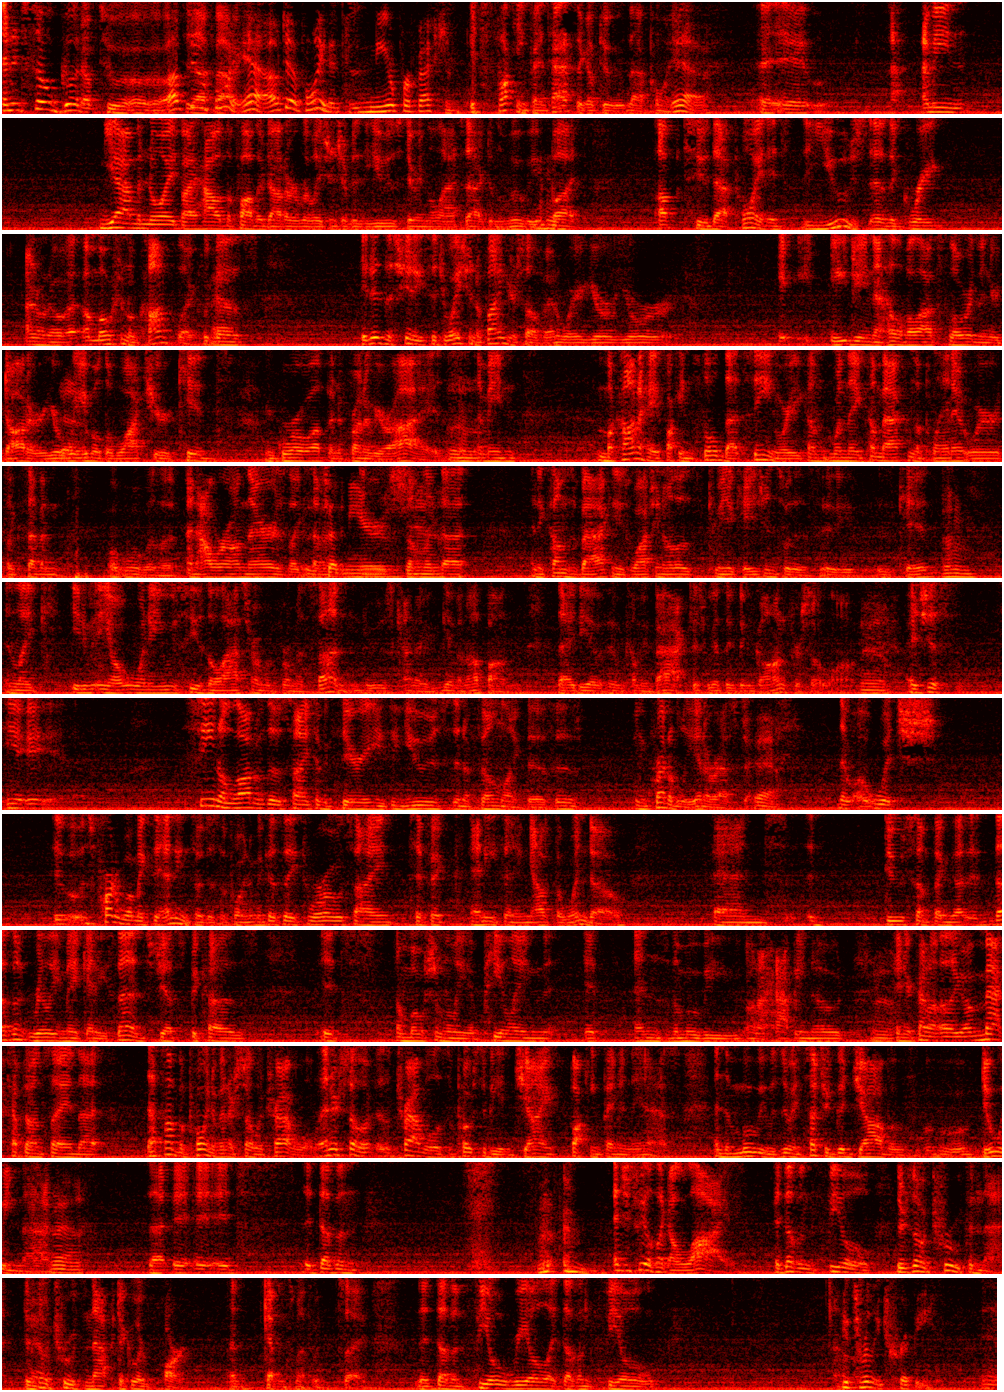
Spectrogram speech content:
and it's so good up to uh, up, up to, a that point. fact. Yeah, up to a point, it's near perfection. It's fucking fantastic up to that point. Yeah, Uh, it- I mean, yeah, I'm annoyed by how the father daughter relationship is used during the last act of the movie, Mhm. but up to that point, it's used as a great, I don't know, emotional conflict because it is a shitty situation to find yourself in where you're you're aging a hell of a lot slower than your daughter. You're Yeah. able to watch your kids grow up in front of your eyes. Mhm. I mean. McConaughey fucking sold that scene where you come when they come back from the planet where it's like seven, what, what was it? An hour on there is like seven, Seven years, something yeah. like that. And he comes back and he's watching all those communications with his his kids, Mhm. And like even you know when he sees the last from from his son, who's kind of given up on the idea of him coming back just because they've been gone for so long. yeah, It's just it, it, seeing a lot of those scientific theories used in a film like this is incredibly interesting. yeah, uh, Which it was part of what makes the ending so disappointing because they throw scientific anything out the window and do something that it doesn't really make any sense just because it's emotionally appealing. It ends the movie on a happy note, Yeah. and you're kind of like uh, Matt kept on saying that that's not the point of interstellar travel. Interstellar uh, travel is supposed to be a giant fucking pain in the ass, and the movie was doing such a good job of, of, of doing that yeah. that it, it, it's it doesn't. it just feels like a lie it doesn't feel. There's no truth in that. There's Yeah. no truth in that particular part. As Kevin Smith would say, it doesn't feel real. It doesn't feel. It's really trippy. yeah.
